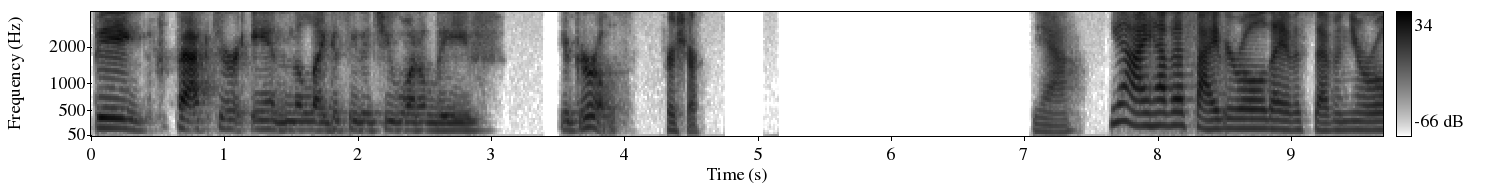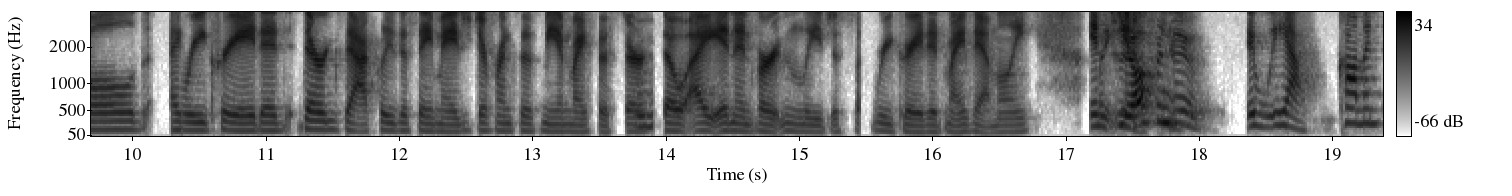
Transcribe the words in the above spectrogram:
big factor in the legacy that you want to leave your girls for sure. Yeah. Yeah. I have a five year old. I have a seven year old. I recreated, they're exactly the same age difference as me and my sister. Mhm. So I inadvertently just recreated my family. And which you we know, often do it- yeah. Common.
